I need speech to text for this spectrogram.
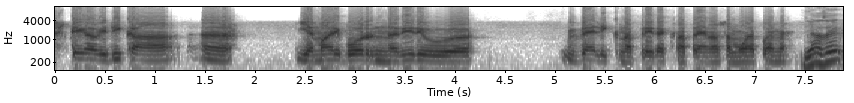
z tega vidika uh, je Maribor naredil uh, velik napredek naprej, no, za moje pojme. Ja, zdaj,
